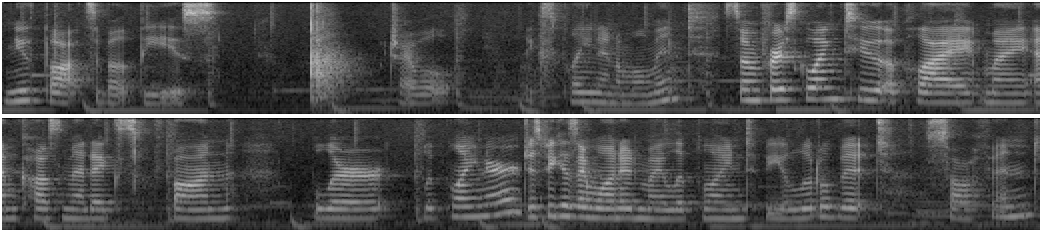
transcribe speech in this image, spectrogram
new thoughts about these, which I will explain in a moment. So I'm first going to apply my Em Cosmetics Fawn Blur Lip Liner, just because I wanted my lip line to be a little bit softened.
